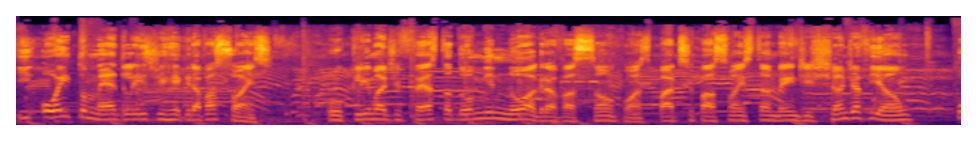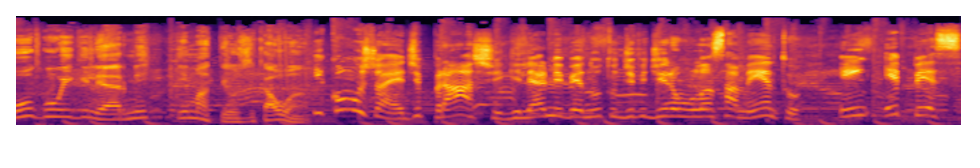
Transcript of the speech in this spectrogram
e 8 medleys de regravações. O clima de festa dominou a gravação com as participações também de Xande Avião, Hugo e Guilherme e Matheus e Cauã. E como já é de praxe, Guilherme e Benuto dividiram o lançamento em EPs.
